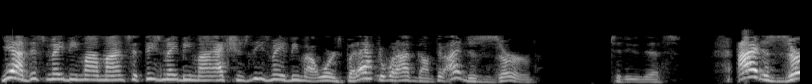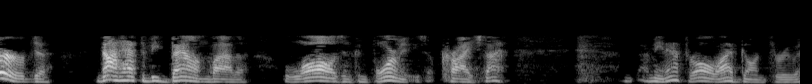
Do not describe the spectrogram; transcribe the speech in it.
yeah, this may be my mindset, these may be my actions, these may be my words, but after what I've gone through, I deserve to do this. I deserve to not have to be bound by the laws and conformities of Christ. I, I mean, after all I've gone through,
